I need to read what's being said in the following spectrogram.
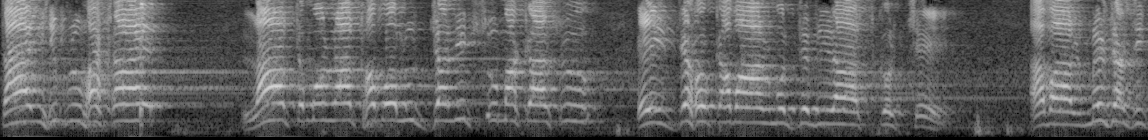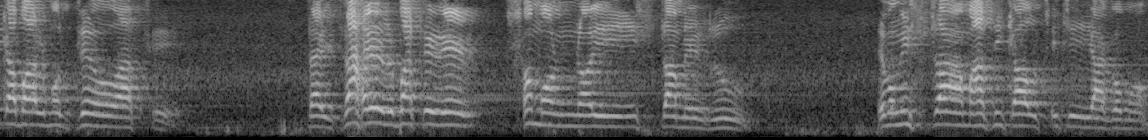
তাই হিব্রু ভাষায় মাকাসু, এই দেহ কাবার মধ্যে বিরাজ করছে। আবার মেজাজি কাবার মধ্যেও আছে। তাই জাহের বাতেরের সমন্বয় ইসলামের রূপ। এবং ইসলাম আদিকাল থেকেই আগমন।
